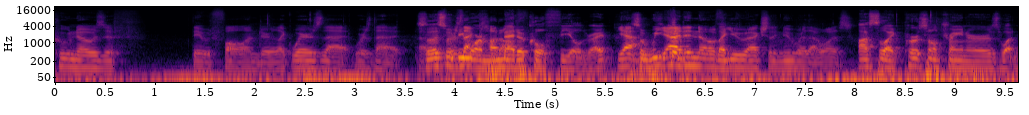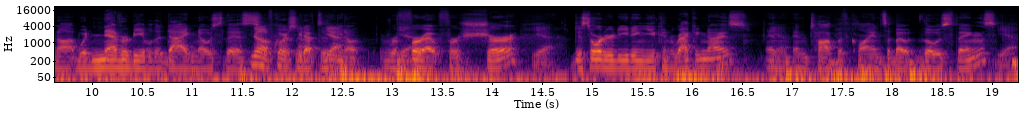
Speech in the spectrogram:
who knows if they would fall under like where's that where's that So uh, this would be more medical field, right? yeah So we yeah i didn't know if like, you actually knew where that was us like personal trainers, whatnot, would never be able to diagnose this. No, of course We'd not. have to, Yeah. you know, refer out for sure. yeah Disordered eating you can recognize and, Yeah. and talk with clients about those things. Yeah.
